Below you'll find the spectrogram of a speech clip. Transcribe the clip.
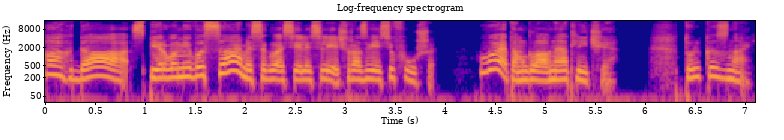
Ах да, с первыми вы сами согласились лечь, развесив уши. В этом главное отличие. Только знай,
